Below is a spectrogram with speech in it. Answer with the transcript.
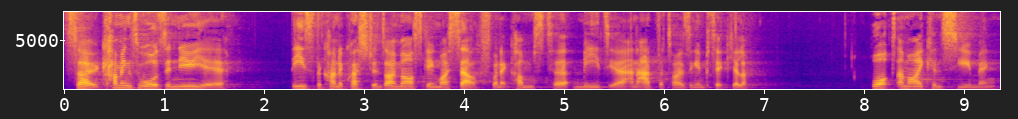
So, coming towards a new year, these are the kind of questions I'm asking myself when it comes to media and advertising in particular. What am I consuming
